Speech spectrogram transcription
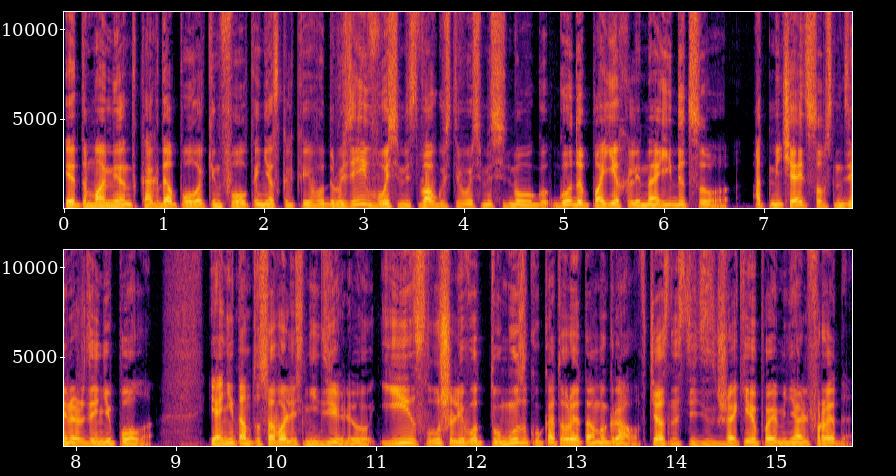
это момент, когда Пол Окенфолд и несколько его друзей в, 80, в августе 87 года поехали на Ибицу отмечать, собственно, день рождения Пола. И они там тусовались неделю и слушали вот ту музыку, которая там играла. В частности, диск-жокея по имени Альфредо.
